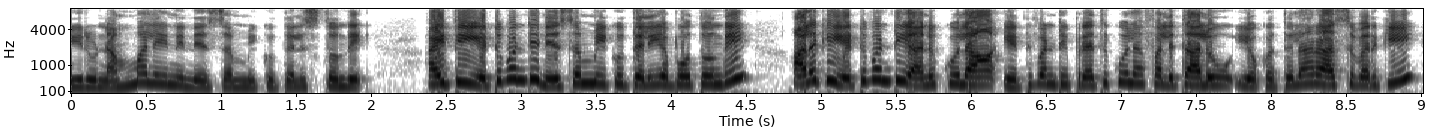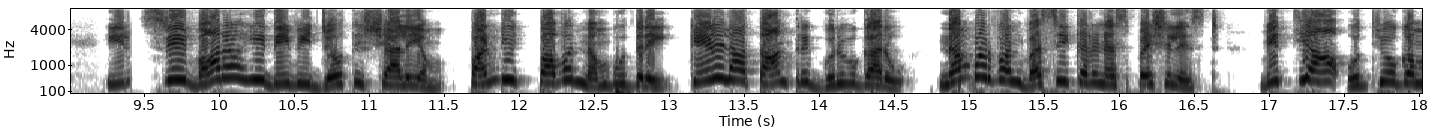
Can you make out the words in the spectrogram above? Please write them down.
మీరు నమ్మలేని నిజం మీకు తెలుస్తుంది. అయితే ఎటువంటి నిజం మీకు తెలియబోతుంది? అలాగే ఎటువంటి అనుకూల ఎటువంటి ప్రతికూల ఫలితాలు ఈ యొక్క తులారాశి వారికి? ఈ శ్రీ వారాహిదేవి జ్యోతిష్యాలయం పండిత్ పవన్ నంబూదరి కేరళ తాంత్రిక్ గురువుగారు నంబర్ వన్ వశీకరణ స్పెషలిస్ట్. విద్య ఉద్యోగం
